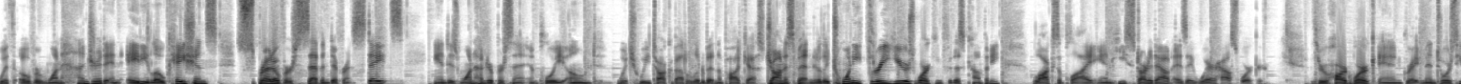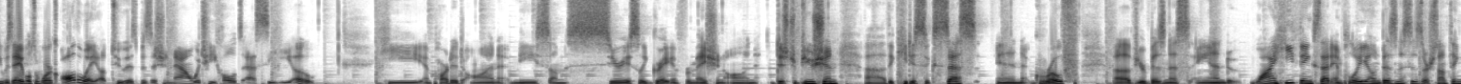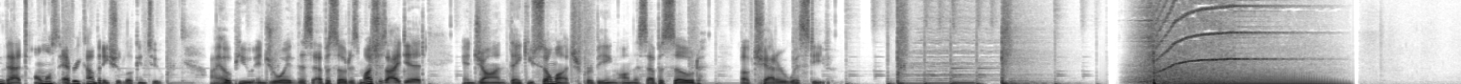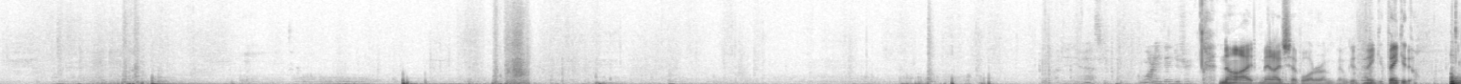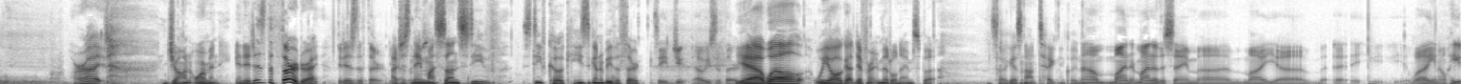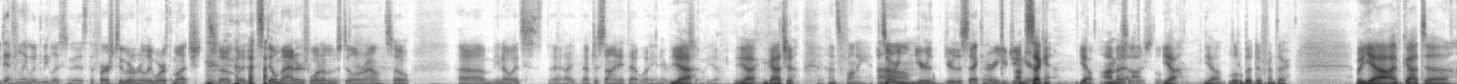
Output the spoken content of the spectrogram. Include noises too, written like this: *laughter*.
with over 180 locations spread over seven different states and is 100% employee owned, which we talk about a little bit in the podcast. John has spent nearly 23 years working for this company, Locke Supply, and he started out as a warehouse worker. Through hard work and great mentors, he was able to work all the way up to his position now, which he holds as CEO he imparted on me some seriously great information on distribution, uh, the key to success in growth of your business, and why he thinks that employee owned businesses are something that almost every company should look into. I hope you enjoyed this episode as much as I did. And John, thank you so much for being on this episode of Chatter with Steve. No, I man, I just have water. I'm, I'm good. Thank you. Thank you though. All right. John Orman. And it is the third, right? It is the third. I just named my son Steve Steve Cook. He's going to be the third. See, oh, he's the third. Yeah, well, we all got different middle names, but so I guess not technically. No, mine mine are the same. Uh, my uh, well, you know, he definitely wouldn't be listening to this. The first two weren't really worth much, so but it still *laughs* matters. One of them's still around, so um, you know, it's I have to sign it that way and everything. Yeah, so, yeah, yeah, gotcha. Yeah. That's funny. So um, you're you're the second, or are you junior? I'm second. Yep, I'm. A, so yeah, yeah, a little bit different there. But yeah, I've got, uh,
